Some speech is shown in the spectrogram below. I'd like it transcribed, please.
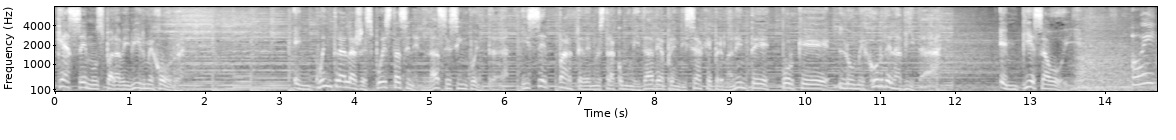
¿qué hacemos para vivir mejor? Encuentra las respuestas en Enlace 50 y sé parte de nuestra comunidad de aprendizaje permanente porque lo mejor de la vida empieza hoy. Hoy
